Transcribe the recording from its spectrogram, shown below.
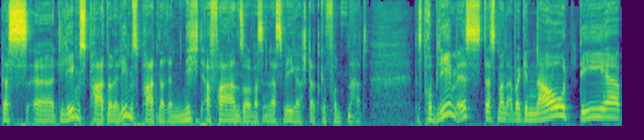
dass äh, die Lebenspartner oder Lebenspartnerin nicht erfahren soll, was in Las Vegas stattgefunden hat. Das Problem ist, dass man aber genau der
